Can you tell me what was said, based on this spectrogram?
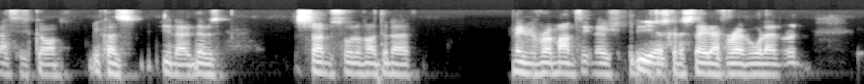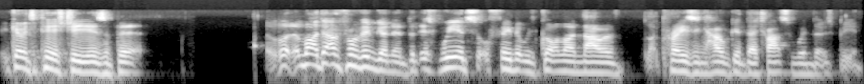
Messi's gone because, you know, there was some sort of, I don't know, maybe romantic notion that he's Yeah. just going to stay there forever, whatever. And going to PSG is a bit. Well, I don't have a problem with him going in, but this weird sort of thing that we've got online now of like praising how good their transfer window's been,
